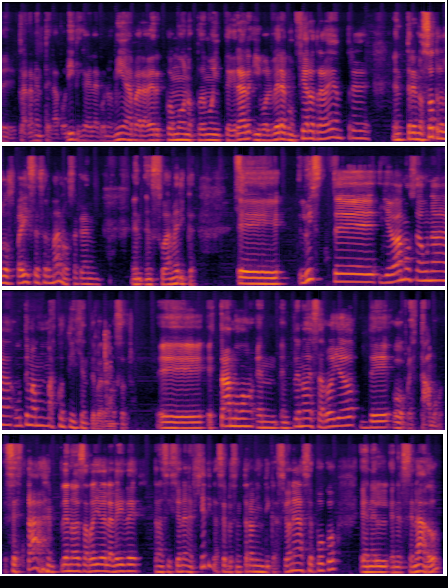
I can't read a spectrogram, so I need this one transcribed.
eh, claramente la política y la economía para ver cómo nos podemos integrar y volver a confiar otra vez entre, entre nosotros los países hermanos acá en, en, Sudamérica. Eh, Luis, te llevamos a una, un tema más contingente para nosotros. Eh, estamos en, pleno desarrollo de, o estamos, se está en pleno desarrollo de la ley de transición energética. Se presentaron indicaciones hace poco en el, en el Senado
